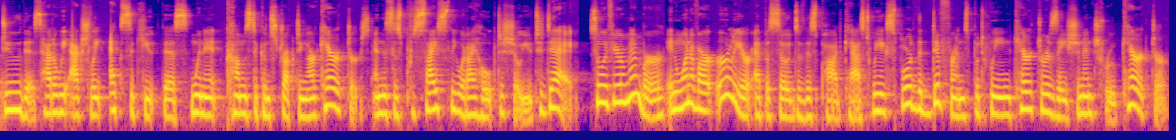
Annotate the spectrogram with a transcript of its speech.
do this? How do we actually execute this when it comes to constructing our characters? And this is precisely what I hope to show you today. So, if you remember, in one of our earlier episodes of this podcast, we explored the difference between characterization and true character.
